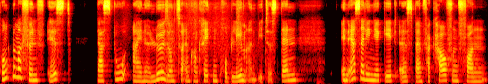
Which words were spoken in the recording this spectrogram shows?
Punkt Nummer 5 ist, dass du eine Lösung zu einem konkreten Problem anbietest. Denn in erster Linie geht es beim Verkaufen von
